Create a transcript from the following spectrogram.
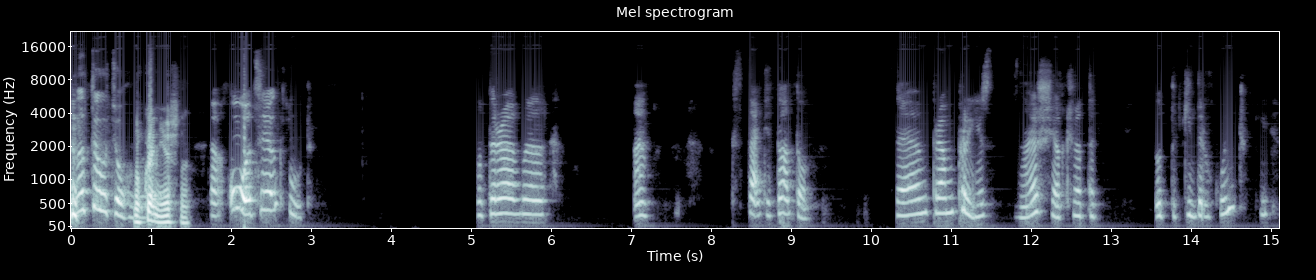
Ну ти у цього. Ну, звісно. О, це як тут. Ну, треба. Кстати, тато, це прям приз. Знаєш, якщо так, от такі дракончики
